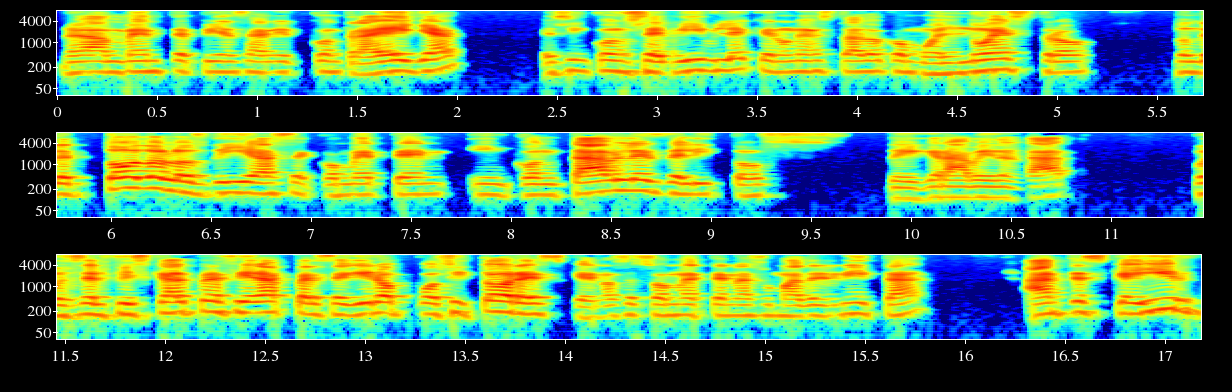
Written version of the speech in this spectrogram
nuevamente piensan ir contra ella. Es inconcebible que en un estado como el nuestro, donde todos los días se cometen incontables delitos de gravedad, pues el fiscal prefiera perseguir opositores que no se someten a su madrinita antes que ir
